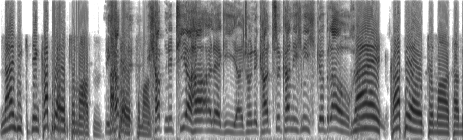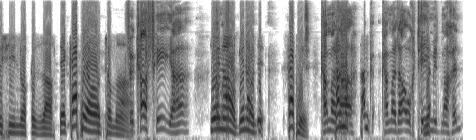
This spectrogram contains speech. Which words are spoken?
Nein, die, den Kaffeeautomaten. Ich habe ich hab eine Tierhaarallergie, also eine Katze kann ich nicht gebrauchen. Nein, Kaffeeautomat habe ich Ihnen noch gesagt. Der Kaffeeautomat. Für Kaffee, ja. genau, genau. der Kaffee. Kann man, Kann da, man- kann- kann man da auch Tee Ja. mitmachen?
